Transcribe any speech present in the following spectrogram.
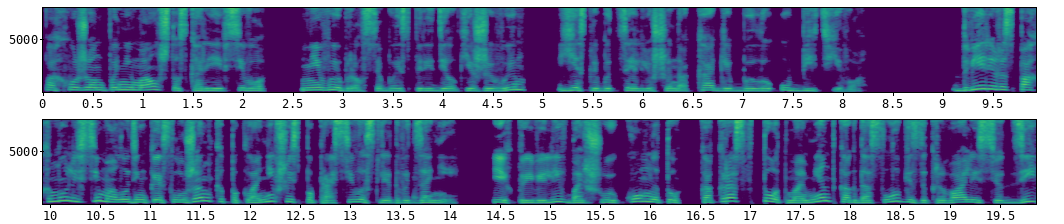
Похоже, он понимал, что, скорее всего, не выбрался бы из переделки живым, если бы целью Шинакаги было убить его. Двери распахнулись, и молоденькая служанка, поклонившись, попросила следовать за ней. Их привели в большую комнату как раз в тот момент, когда слуги закрывали сюдзи,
